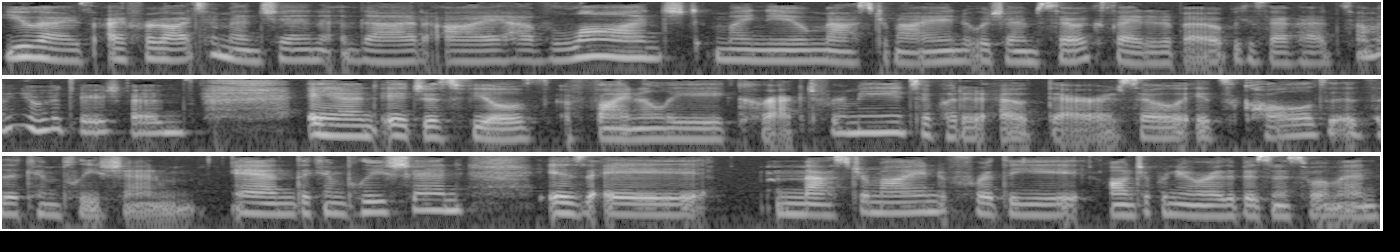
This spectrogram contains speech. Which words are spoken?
You guys, I forgot to mention that I have launched my new mastermind, which I'm so excited about because I've had so many invitations and it just feels finally correct for me to put it out there. So it's called The Completion, and The Completion is a mastermind for the entrepreneur, the businesswoman,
